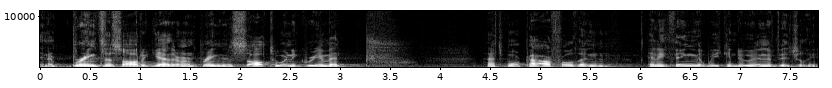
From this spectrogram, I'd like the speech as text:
and it brings us all together and brings us all to an agreement, that's more powerful than anything that we can do individually.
